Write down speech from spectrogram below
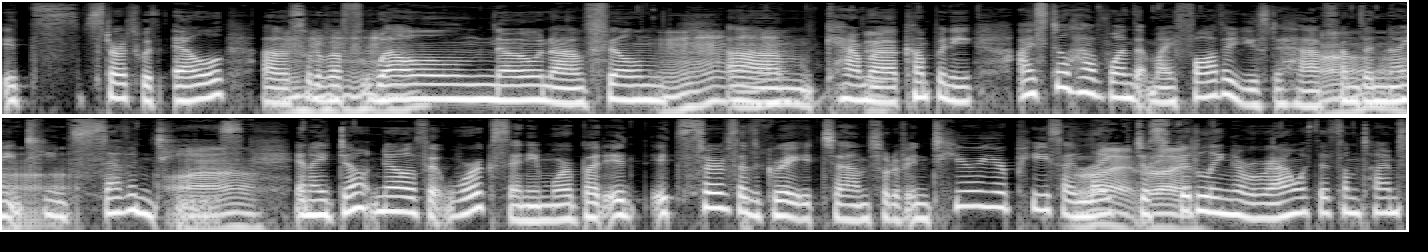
it starts with L, uh, sort of a Mm-hmm, well-known uh, film um, camera company. I still have one that my father used to have from Ah. the 1970s, and I don't know if it works anymore. But it it serves as a great um, sort of interior piece. I like just right. fiddling around with it sometimes,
